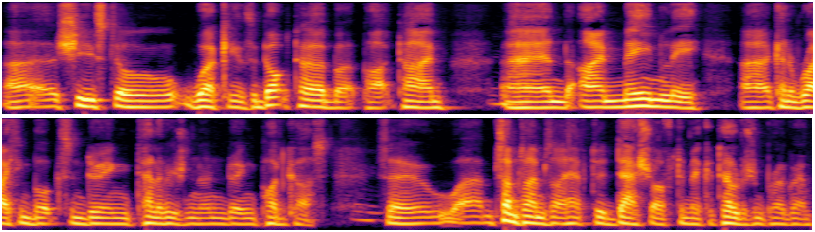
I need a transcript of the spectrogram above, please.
Uh, she's still working as a doctor, but part time, and I'm mainly uh, kind of writing books and doing television and doing podcasts. So um, sometimes I have to dash off to make a television program.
